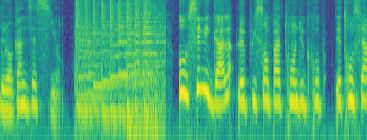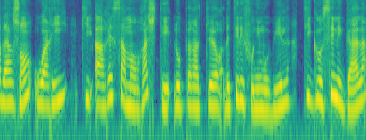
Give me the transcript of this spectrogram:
de l'organisation. Au Sénégal, le puissant patron du groupe des transferts d'argent, Wari, qui a récemment racheté l'opérateur de téléphonie mobile Tigo Sénégal,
